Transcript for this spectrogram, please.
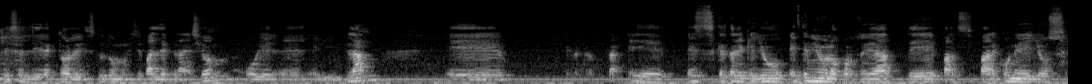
que es el director del Instituto Municipal de Planeación, hoy el, el, INPLAN. Eh, eh, es secretaria que yo he tenido la oportunidad de participar con ellos.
